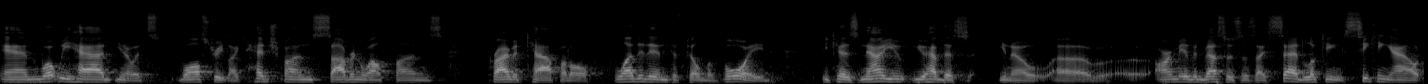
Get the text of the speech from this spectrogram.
and what we had, you know, it's Wall Street like hedge funds, sovereign wealth funds, private capital flooded in to fill the void because now you, you have this you know uh, army of investors, as I said, looking seeking out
